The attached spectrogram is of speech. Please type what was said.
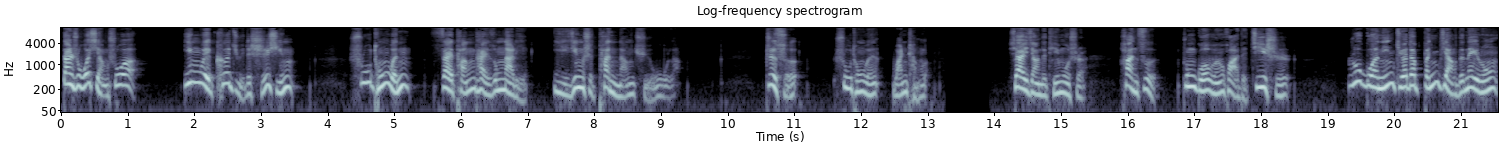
但是我想说，因为科举的实行，书同文在唐太宗那里已经是探囊取物了。至此，书同文完成了。下一讲的题目是汉字中国文化的基石。如果您觉得本讲的内容，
